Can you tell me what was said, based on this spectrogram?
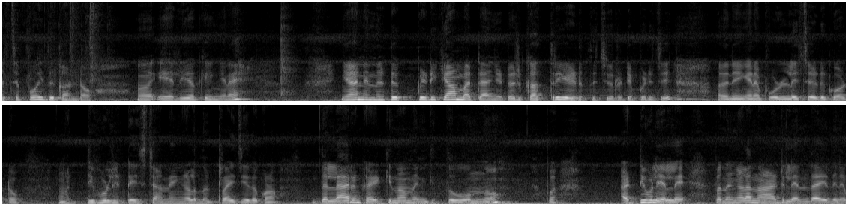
വെച്ചപ്പോൾ ഇത് കണ്ടോ ഇലയൊക്കെ ഇങ്ങനെ ഞാൻ എന്നിട്ട് പിടിക്കാൻ പറ്റാഞ്ഞിട്ട് ഒരു കത്രിക എടുത്ത് ചുരുട്ടി പിടിച്ച് അതിനെ ഇങ്ങനെ പൊള്ളിച്ചെടുക്കും കേട്ടോ അടിപൊളി ടേസ്റ്റാണ് നിങ്ങളൊന്ന് ട്രൈ ചെയ്തേക്കണം ഇതെല്ലാവരും കഴിക്കുന്നതെന്ന് എനിക്ക് തോന്നുന്നു. അപ്പോൾ അടിപൊളിയല്ലേ? അപ്പോൾ നിങ്ങളെ നാട്ടിൽ എന്താ ഇതിന്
